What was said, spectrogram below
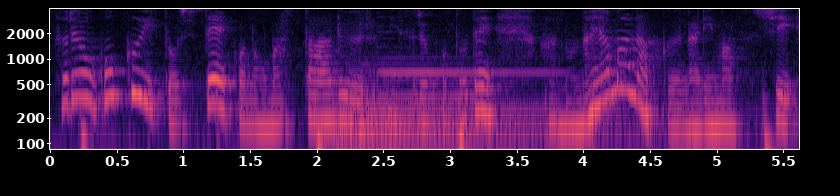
それを極意としてこのマスタールールにすることであの悩まなくなりますし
